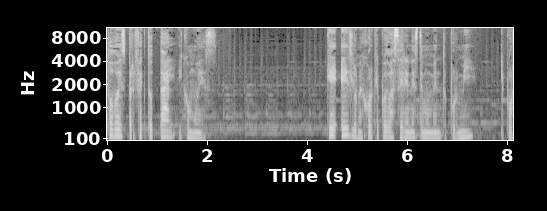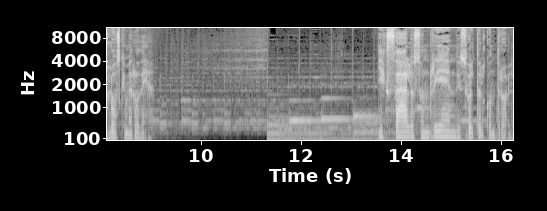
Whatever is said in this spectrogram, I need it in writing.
Todo es perfecto tal y como es. ¿Qué es lo mejor que puedo hacer en este momento por mí y por los que me rodean? Y exhalo sonriendo y suelto el control.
